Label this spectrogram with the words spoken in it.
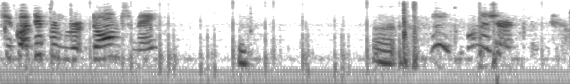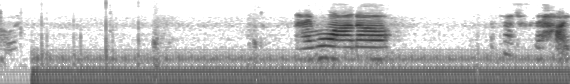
she's got a different dorm to me. Alright. On, Charlie. Hi, Moana. Let's actually say hi.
